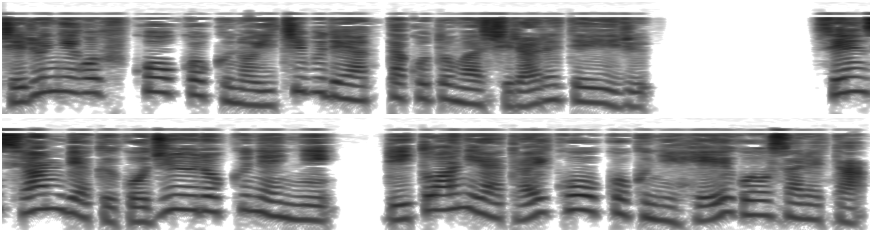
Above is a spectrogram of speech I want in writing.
チェルニゴフ公国の一部であったことが知られている。1356年にリトアニア大公国に併合された。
